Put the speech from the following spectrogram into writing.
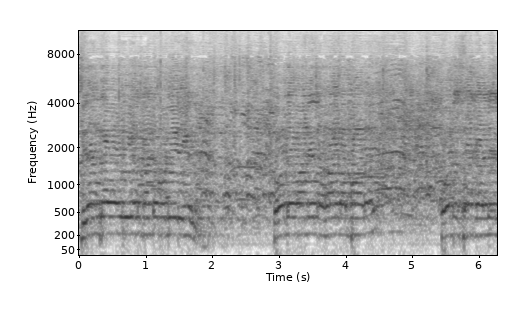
ചിരങ്കാവഴികൾ കണ്ടുകൊണ്ടിരിക്കുന്നു കോട്ടവാനിൽ അഹാറപ്പാട് കോട്ടസാക്കാലിൽ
